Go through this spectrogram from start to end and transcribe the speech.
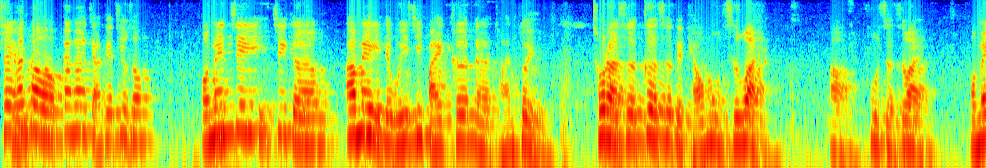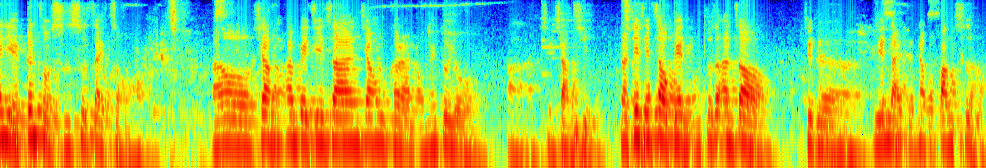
所以按照刚刚讲的，就是说 我们这这个阿妹的维基百科的团队，除了是各自的条目之外，啊，负责之外，我们也跟着时事在走。然后像安倍晋三、像乌克兰，我们都有啊写上去。那这些照片，我们都是按照这个原来的那个方式哈，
